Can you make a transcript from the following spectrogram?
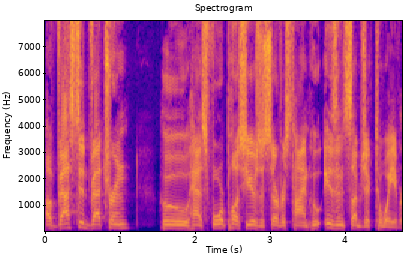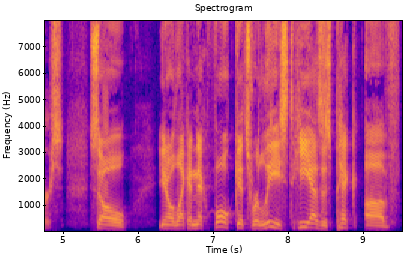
a vested veteran who has four plus years of service time who isn't subject to waivers. So you know, like a Nick Folk gets released, he has his pick of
